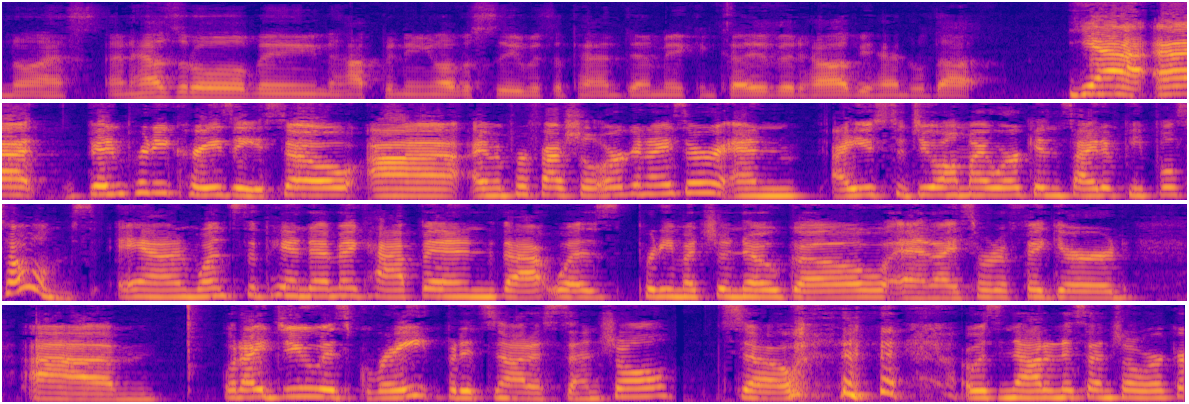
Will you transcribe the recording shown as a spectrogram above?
Nice. And how's it all been happening, obviously, with the pandemic and COVID? How have you handled that? Yeah, uh, been pretty crazy. So uh, I'm a professional organizer, and I used to do all my work inside of people's homes. And once the pandemic happened, that was pretty much a no go. And I sort of figured um, what I do is great, but it's not essential. So I was not an essential worker.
